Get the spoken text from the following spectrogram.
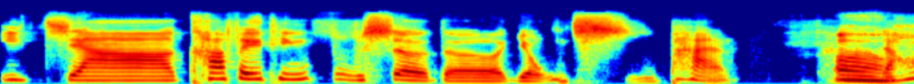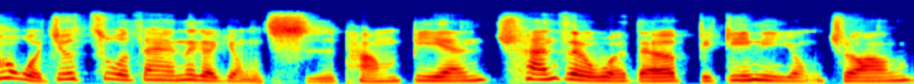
一家咖啡厅附设的泳池畔。嗯，然后我就坐在那个泳池旁边，穿着我的比基尼泳装，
